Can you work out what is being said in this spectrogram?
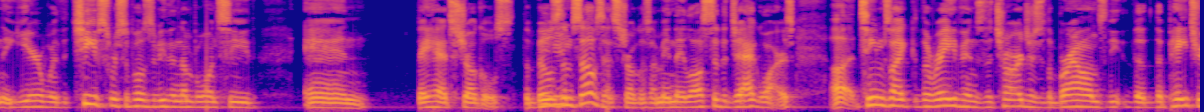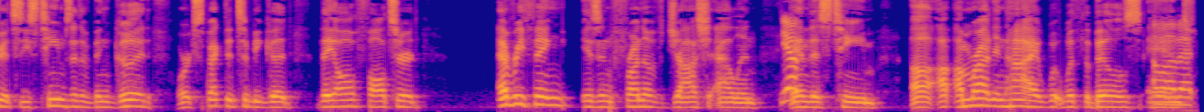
in a year where the Chiefs were supposed to be the number one seed and they had struggles. The Bills Mm-hmm. themselves had struggles. I mean, they lost to the Jaguars. Uh, teams like the Ravens, the Chargers, the Browns, the, the the Patriots, these teams that have been good or expected to be good, they all faltered. Everything is in front of Josh Allen Yep. and this team. Uh, I, I'm riding high with, with the Bills, I love it.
